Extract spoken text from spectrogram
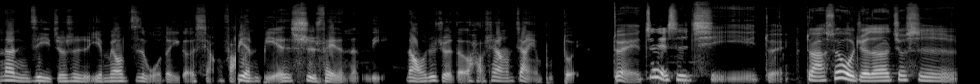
那你自己就是也没有自我的一个想法，辨别是非的能力。那我就觉得好像这样也不对。对，这也是其一。对，对啊。所以我觉得，就是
